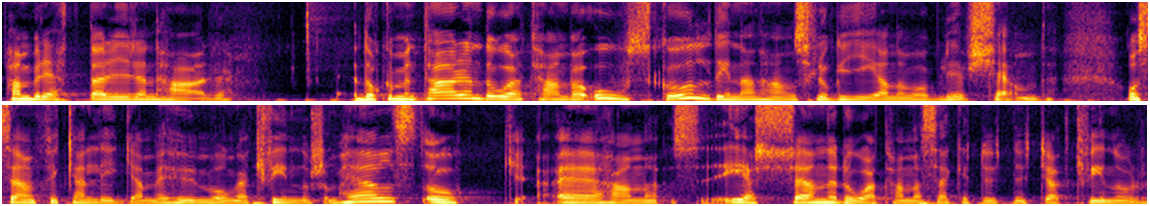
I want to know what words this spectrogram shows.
han berättar i den här dokumentären då att han var oskuld innan han slog igenom och blev känd. Och sen fick han ligga med hur många kvinnor som helst och eh, han erkänner då att han har säkert utnyttjat kvinnor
